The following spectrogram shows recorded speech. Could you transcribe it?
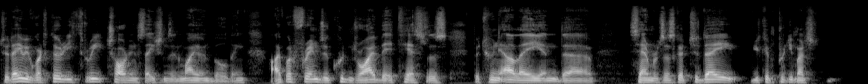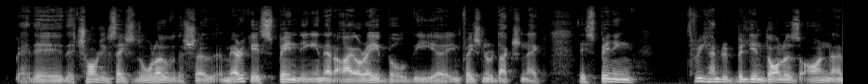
Today, we've got 33 charging stations in my own building. I've got friends who couldn't drive their Teslas between LA and uh, San Francisco. Today, you can pretty much they're, they're, charging stations all over the show. America is spending in that IRA bill, the uh, Inflation Reduction Act, they're spending $300 billion on uh,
